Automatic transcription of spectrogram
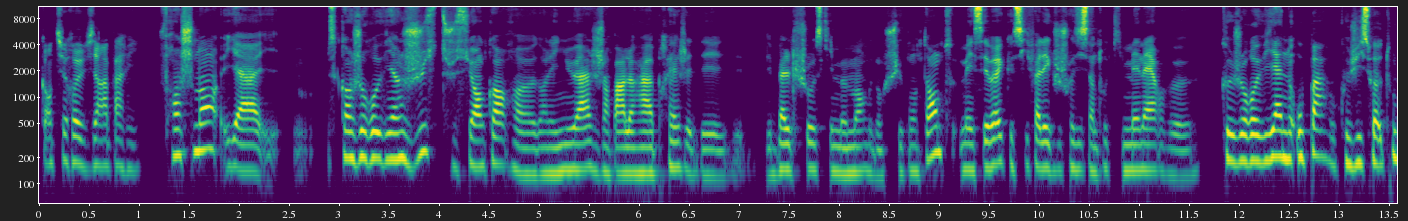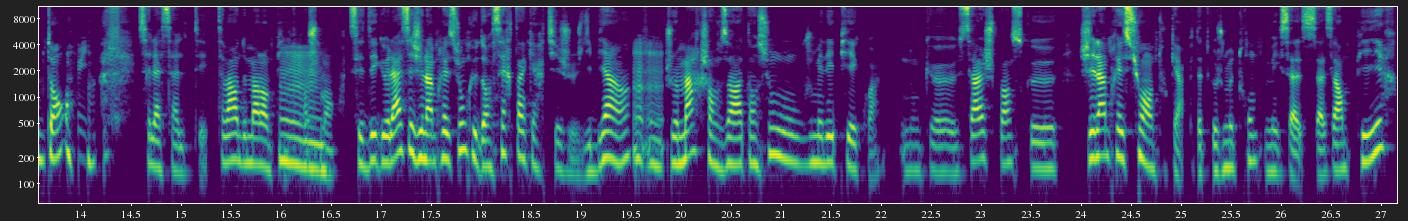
quand tu reviens à Paris? Franchement, il y a quand je reviens juste, je suis encore euh, dans les nuages. J'en parlerai après. J'ai des, des- des belles choses qui me manquent, donc je suis contente. Mais c'est vrai que s'il fallait que je choisisse un truc qui m'énerve, euh, que je revienne ou pas, ou que j'y sois tout le temps, Oui. c'est la saleté. Ça va de mal en pire, Hmm. franchement. C'est dégueulasse et j'ai l'impression que dans certains quartiers, je, je dis bien, hein, Mm, mm. je marche en faisant attention où je mets les pieds, quoi. Donc euh, ça, je pense que j'ai l'impression, en tout cas, peut-être que je me trompe, mais ça, ça, ça empire.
